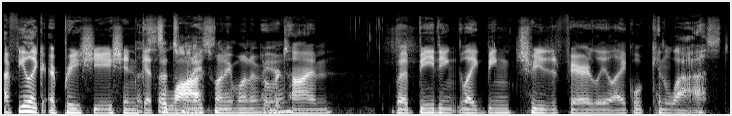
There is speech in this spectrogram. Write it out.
I feel like appreciation That's gets so lost over you. time but being like being treated fairly like what can last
